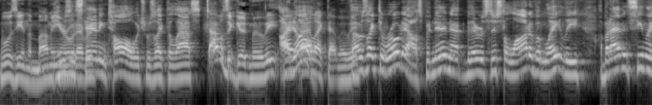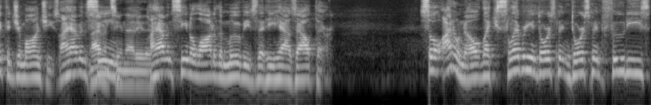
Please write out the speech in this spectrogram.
What was he in the Mummy He or was whatever? Standing Tall, which was like the last that was a good movie. I, I know. I like that movie. That was like the Roadhouse, but then that, there was just a lot of them lately. But I haven't seen like the Jumanjis. I haven't seen. I haven't seen that either. I haven't seen a lot of the movies that he has out there. So I don't know, like celebrity endorsement, endorsement foodies,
